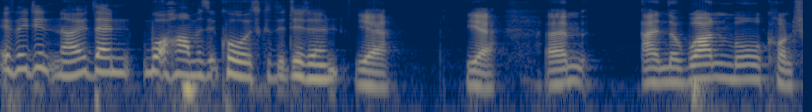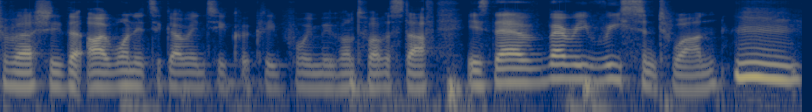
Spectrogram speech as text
If they didn't know, then what harm has it caused? Because it didn't. Yeah, yeah. Um, and the one more controversy that I wanted to go into quickly before we move on to other stuff is their very recent one, Mm,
